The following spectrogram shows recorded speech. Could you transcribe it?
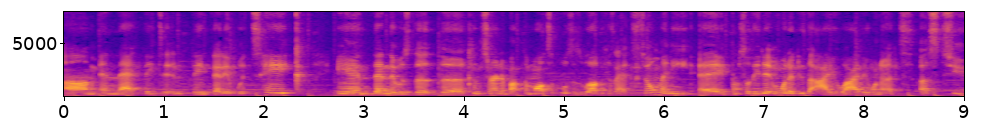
um, and that they didn't think that it would take and then there was the the concern about the multiples as well because I had so many eggs so they didn't want to do the IUI they wanted us to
